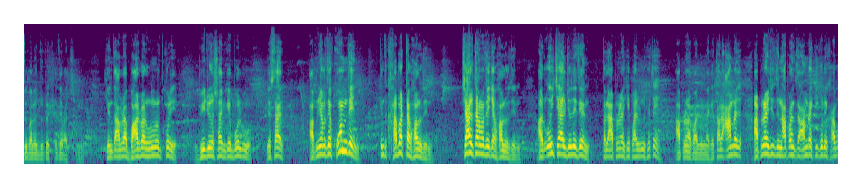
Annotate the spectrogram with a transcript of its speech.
দুবেলা দুটো খেতে পাচ্ছি কিন্তু আমরা বারবার অনুরোধ করে বিডিও সাহেবকে বলব যে, স্যার আপনি আমাদের কম দেন কিন্তু খাবারটা ভালো দেন চালটা আমাদেরকে ভালো দেন। আর ওই চাল যদি দেন তাহলে আপনারা কি পারবেন খেতে? আপনারা পারবেন না খেতে। তাহলে আমরা আপনারা যদি না পারেন তাহলে আমরা কি করে খাব?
